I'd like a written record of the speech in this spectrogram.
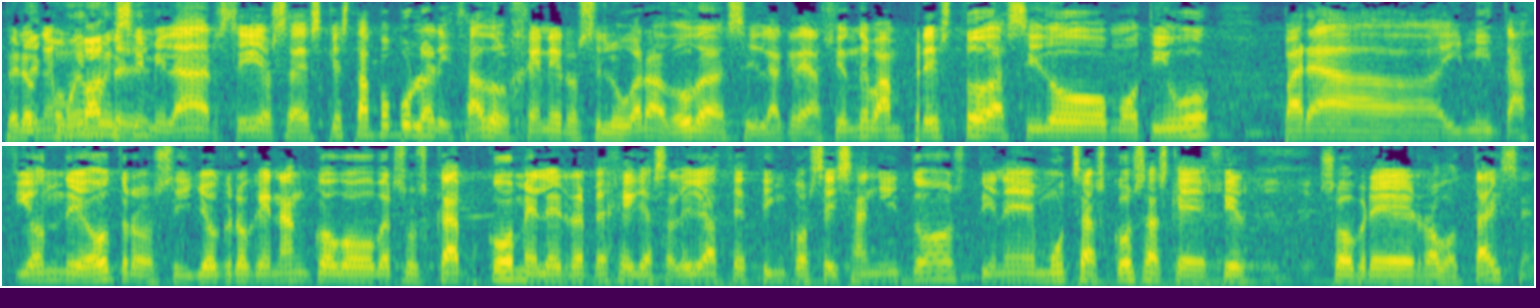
Pero de que muy, muy combate. similar, sí. O sea, es que está popularizado el género, sin lugar a dudas. Y la creación de Van Presto ha sido motivo para imitación de otros. Y yo creo que Namco vs Capcom, el RPG que ha salido hace 5 o 6 añitos, tiene muchas cosas que decir sobre Robot Tyson.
